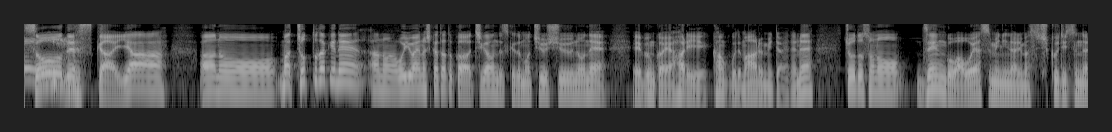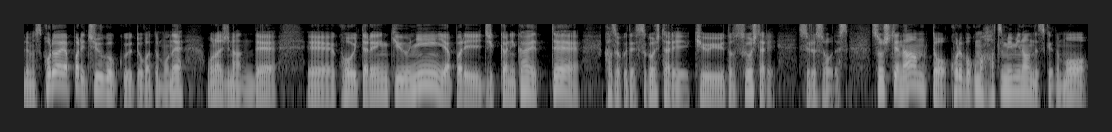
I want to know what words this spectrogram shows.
そうですか。いやー。あのまあちょっとだけね、あのお祝いの仕方とかは違うんですけども、中秋のね、え文化やはり韓国でもあるみたいでね。ちょうどその前後はお休みになります。祝日になります。これはやっぱり中国とかともね、同じなんで、えーこういった連休にやっぱり実家に帰って家族で過ごしたり、給油と過ごしたりするそうです。そしてなんと、これ僕も初耳なんですけども、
